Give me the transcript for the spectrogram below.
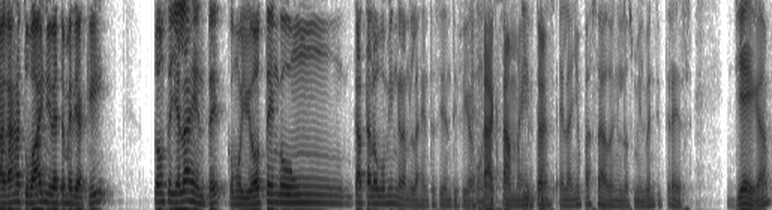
agarra tu vaina y vete de aquí. Entonces ya la gente, como yo tengo un catálogo bien grande, la gente se identifica con eso. Exactamente. pues el año pasado, en el 2023, llega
